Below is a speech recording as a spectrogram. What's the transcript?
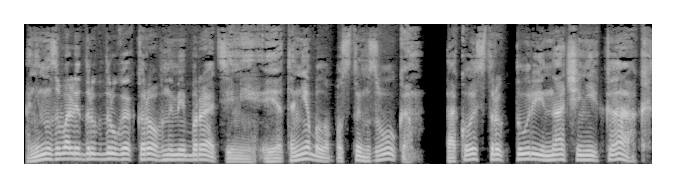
Они называли друг друга кровными братьями, и это не было пустым звуком. Такой структуре иначе никак.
